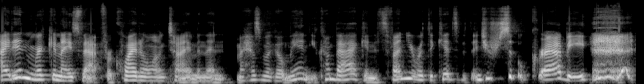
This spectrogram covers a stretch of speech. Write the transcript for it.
I didn't recognize that for quite a long time. And then my husband would go, Man, you come back and it's fun you're with the kids, but then you're so crabby. and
